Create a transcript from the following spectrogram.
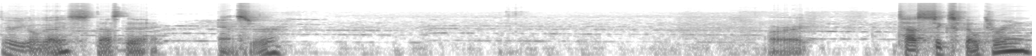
There you go guys, that's the answer. Alright, task 6 filtering.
